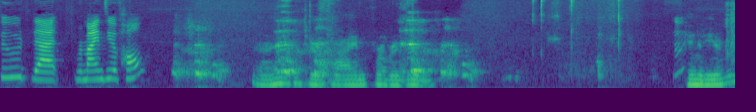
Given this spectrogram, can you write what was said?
food that reminds you of home? Uh. I'm from Brazil. Can you hear me?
